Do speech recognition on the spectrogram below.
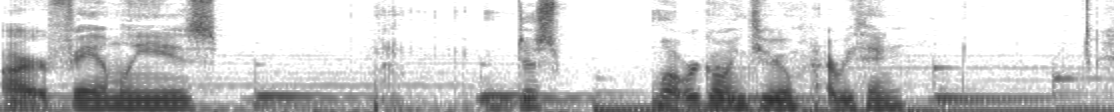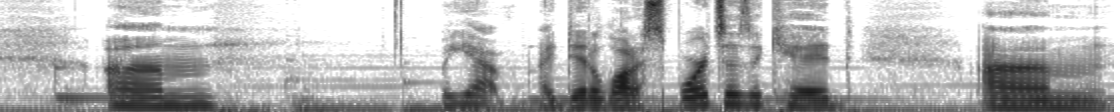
our families, just what we're going through, everything. Um, but yeah, I did a lot of sports as a kid. Um,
